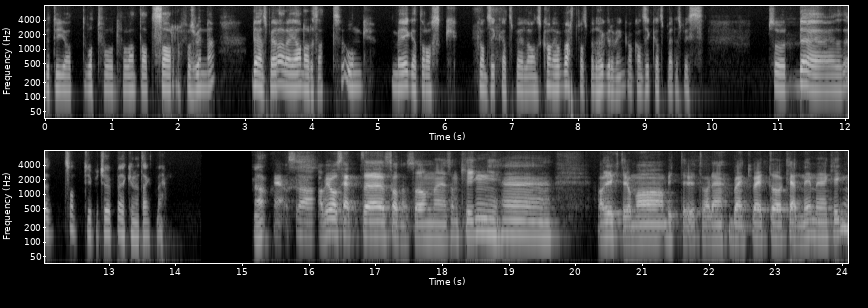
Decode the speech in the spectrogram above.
bety at Watford forventer at Sarr forsvinner. Det er en spiller jeg gjerne hadde sett. Ung, meget rask, kan sikkert spille. Han kan i hvert fall spille høyreving, han kan sikkert spille spiss. Så det er et sånt type kjøp jeg kunne tenkt meg. Ja. Ja, så har vi jo sett uh, sånne som, eh, som King. Uh, var det rykter om å bytte ut var det Brentwaite og Kenny med King.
